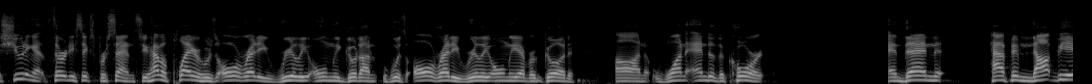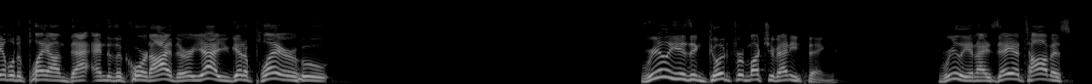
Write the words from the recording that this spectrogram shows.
shooting at 36%. So you have a player who's already really only good on, who was already really only ever good on one end of the court, and then have him not be able to play on that end of the court either. Yeah, you get a player who really isn't good for much of anything. Really, an Isaiah Thomas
